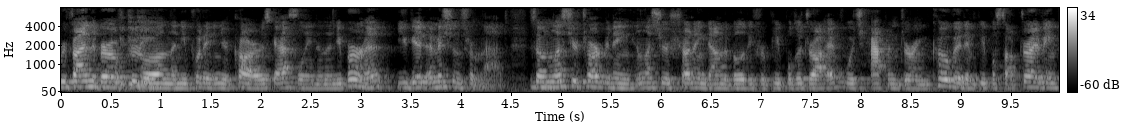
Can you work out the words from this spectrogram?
refine the barrel of crude oil and then you put it in your car as gasoline and then you burn it, you get emissions from that. So mm-hmm. unless you're targeting, unless you're shutting down the ability for people to drive, which happened during COVID and people stopped driving,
